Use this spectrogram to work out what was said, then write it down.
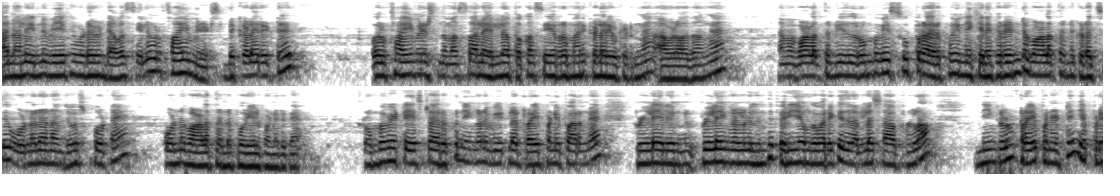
அதனால் இன்னும் வேக விட வேண்டிய அவசியம் இல்லை. ஒரு ஃபைவ் மினிட்ஸ் இப்படி கிளறிட்டு ஒரு ஃபைவ் மினிட்ஸ் இந்த மசாலா எல்லா பக்கம் சேர்ற மாதிரி கிளறி விட்டுடுங்க. அவ்வளோதாங்க நம்ம வாழைத்தண்டு இது ரொம்பவே சூப்பராக இருக்கும். இன்றைக்கி எனக்கு ரெண்டு வாழைத்தண்டு கிடச்சி. ஒன்றில் நான் ஜூஸ் போட்டேன் ஒன்று வாழைத்தண்டு பொரியல் பண்ணியிருக்கேன் ரொம்பவே டேஸ்ட்டாக இருக்கும். நீங்களும் வீட்டில் ட்ரை பண்ணி பாருங்கள் பிள்ளைகள் பிள்ளைங்கள்லேருந்து பெரியவங்க வரைக்கும் இது நல்லா சாப்பிட்லாம். நீங்களும் ட்ரை பண்ணிவிட்டு எப்படி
